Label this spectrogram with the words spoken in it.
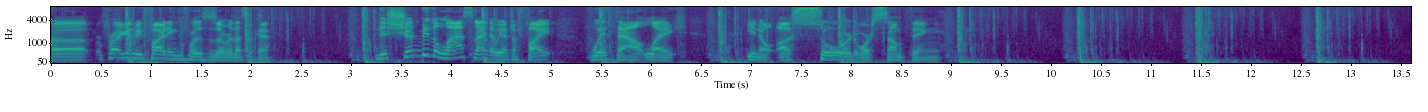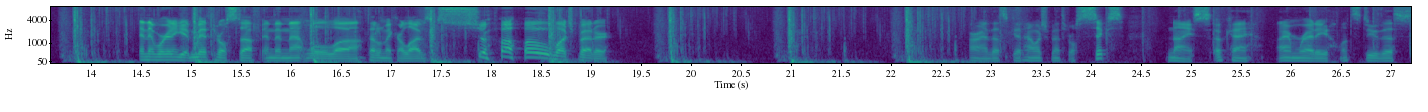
Uh, we're probably gonna be fighting before this is over. That's okay. This should be the last night that we have to fight without like, you know, a sword or something. And then we're gonna get mithril stuff, and then that will uh, that'll make our lives so much better. All right, that's good. How much mithril? Six. Nice. Okay, I am ready. Let's do this.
